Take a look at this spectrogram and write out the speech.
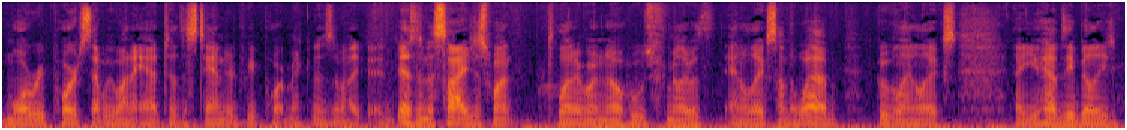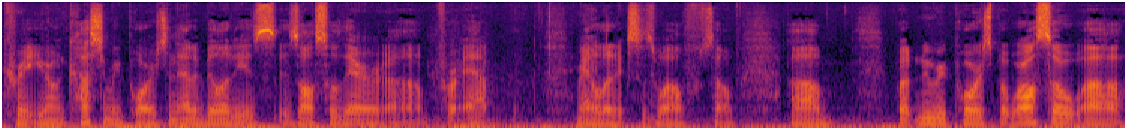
more reports that we want to add to the standard report mechanism. I, as an aside, I just want to let everyone know who's familiar with analytics on the web, Google Analytics. Uh, you have the ability to create your own custom reports, and that ability is is also there uh, for app Right. analytics as well. So, um, but new reports. But we're also uh,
